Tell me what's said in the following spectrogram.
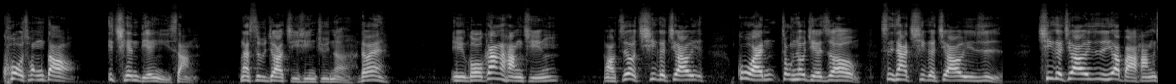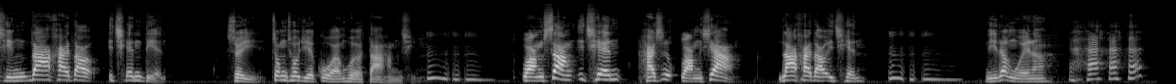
扩充到一千点以上，那是不是就要急行军了？对不对？因为我刚行情啊，只有七个交易，过完中秋节之后，剩下七个交易日，七个交易日要把行情拉开到一千点，所以中秋节过完会有大行情。嗯嗯嗯。往上一千还是往下拉开到一千？嗯嗯嗯，你认为呢？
